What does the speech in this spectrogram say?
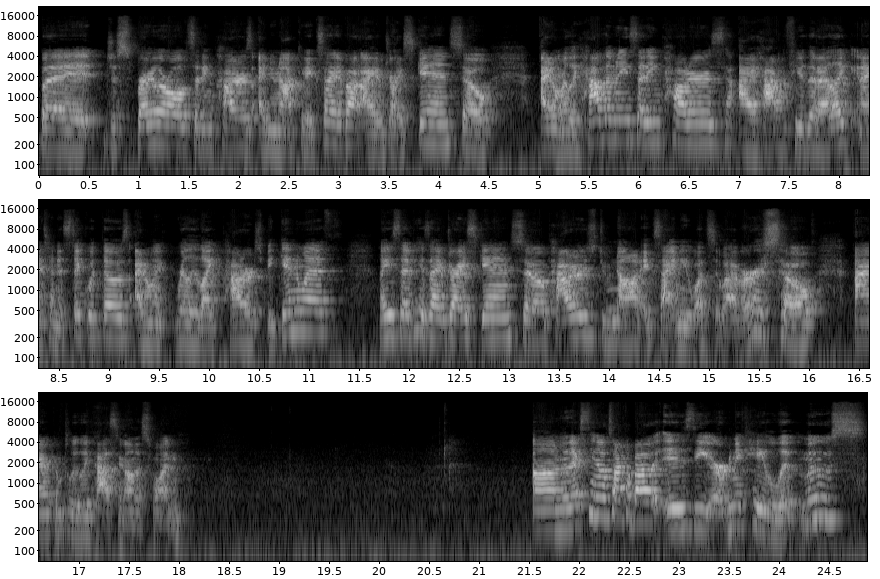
But just regular old setting powders, I do not get excited about. I have dry skin, so I don't really have that many setting powders. I have a few that I like, and I tend to stick with those. I don't really like powder to begin with. Like I said, because I have dry skin, so powders do not excite me whatsoever. So I am completely passing on this one. Um, the next thing I'll talk about is the Urban Decay Lip Mousse.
